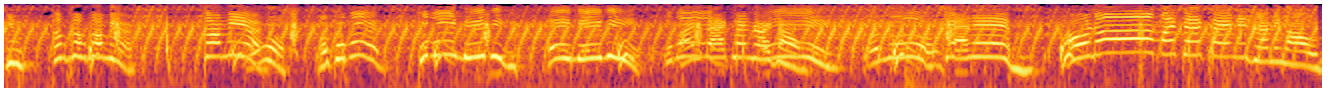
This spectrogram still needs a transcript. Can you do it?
Come, come, come here. Come here. Oh, oh, come on. Come on, baby. Hey, baby. Come on. I'm Pac-Man right now. Oh, no. Get him. Oh no, my Pac-Man is running out.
